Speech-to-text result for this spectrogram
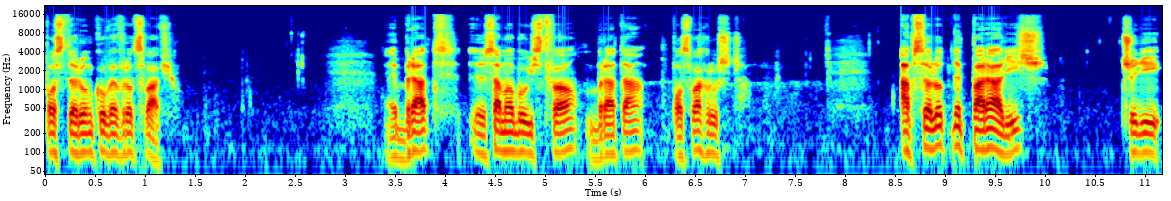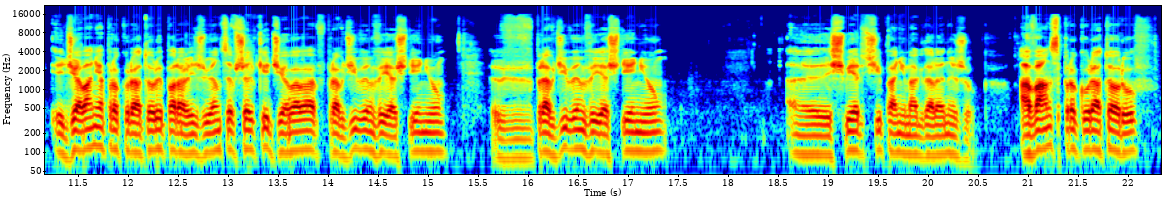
posterunku we Wrocławiu. E, brat, e, samobójstwo brata posła Chruszcza. Absolutny paraliż, czyli działania prokuratury paraliżujące wszelkie działania w prawdziwym wyjaśnieniu, w prawdziwym wyjaśnieniu śmierci pani Magdaleny Żuk. Awans prokuratorów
